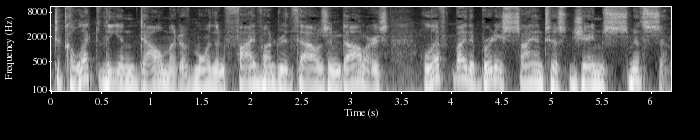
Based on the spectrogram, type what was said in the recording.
to collect the endowment of more than $500,000 left by the British scientist James Smithson,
